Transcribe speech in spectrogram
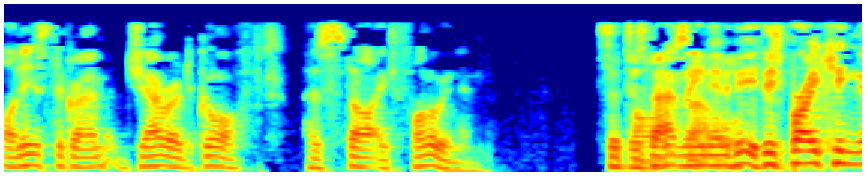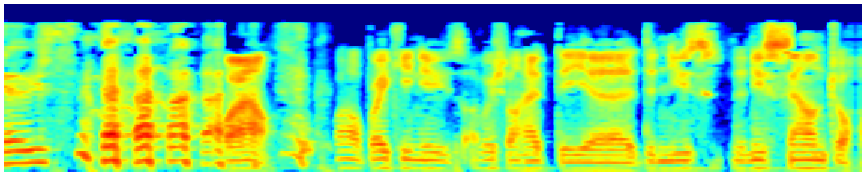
on Instagram, Jared Goff has started following him. So does Oh, that mean that anything? Is this breaking news? Wow, wow! Breaking news. I wish I had the uh, the news the news sound drop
